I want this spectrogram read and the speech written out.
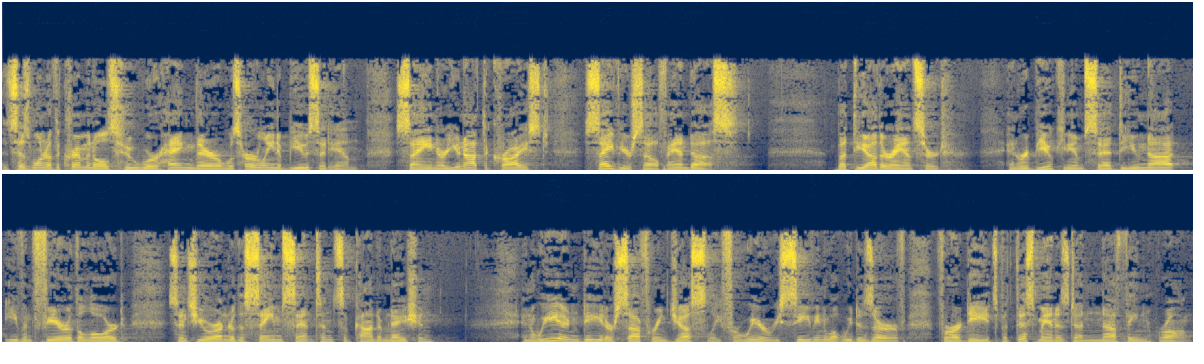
It says one of the criminals who were hanged there was hurling abuse at him, saying, Are you not the Christ? Save yourself and us. But the other answered, and rebuking him said, Do you not even fear the Lord, since you are under the same sentence of condemnation? And we indeed are suffering justly, for we are receiving what we deserve for our deeds. But this man has done nothing wrong.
